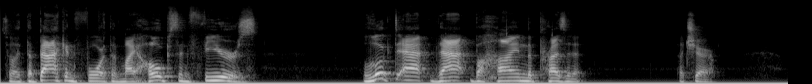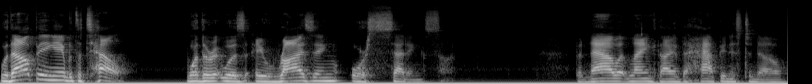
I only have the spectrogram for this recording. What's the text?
so like the back and forth of my hopes and fears, looked at that behind the president, a chair without being able to tell whether it was a rising or setting sun. But now at length I have the happiness to know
